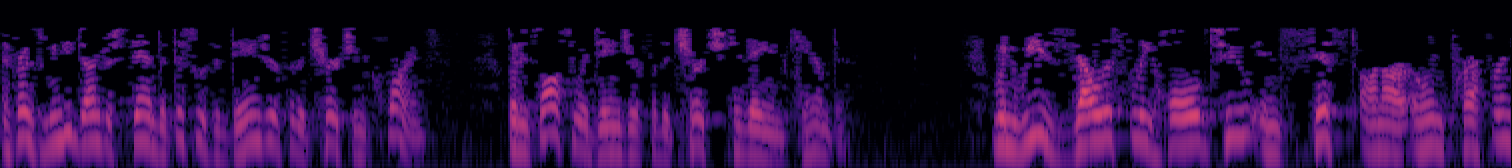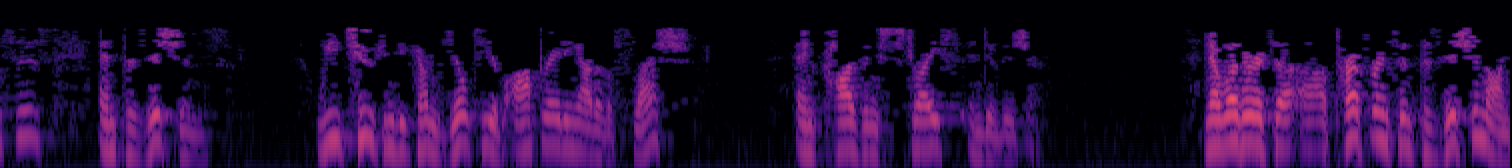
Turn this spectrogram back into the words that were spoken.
And friends, we need to understand that this was a danger for the church in Corinth, but it's also a danger for the church today in Camden. When we zealously hold to, insist on our own preferences and positions, we too can become guilty of operating out of the flesh and causing strife and division. Now, whether it's a, a preference and position on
